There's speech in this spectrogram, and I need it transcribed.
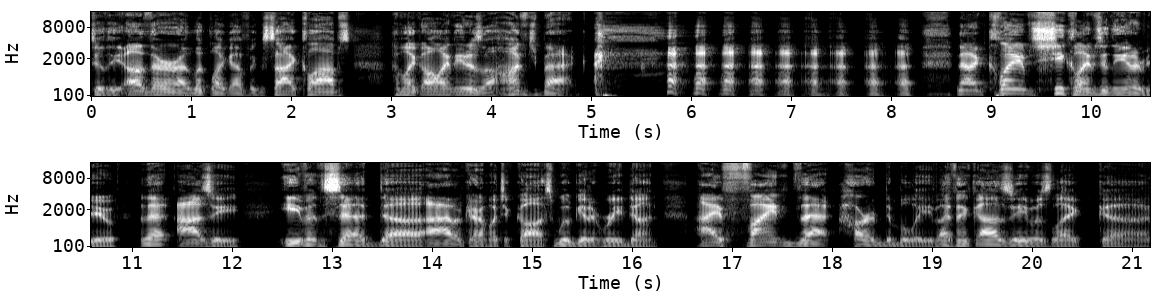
to the other. I looked like effing Cyclops. I'm like, all I need is a hunchback. now, claims, she claims in the interview that Ozzy even said, uh, I don't care how much it costs, we'll get it redone. I find that hard to believe. I think Ozzy was like, uh,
